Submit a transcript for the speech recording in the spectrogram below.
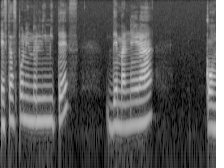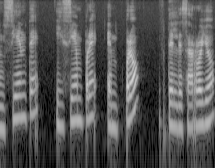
Estás poniendo límites de manera consciente y siempre en pro del desarrollo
